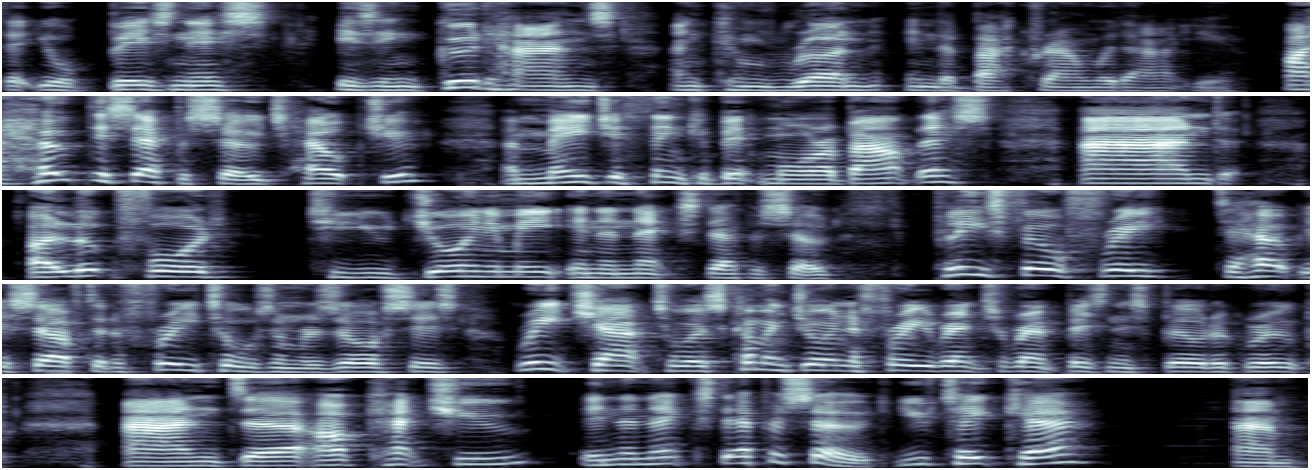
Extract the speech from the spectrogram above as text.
that your business is in good hands and can run in the background without you. I hope this episode's helped you and made you think a bit more about this. And I look forward to you joining me in the next episode. Please feel free to help yourself to the free tools and resources. Reach out to us. Come and join the free rent to rent business builder group. And uh, I'll catch you in the next episode. You take care and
